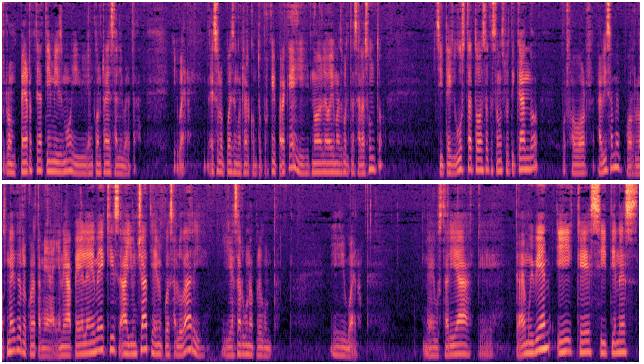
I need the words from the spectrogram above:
romperte a ti mismo y encontrar esa libertad. Y bueno, eso lo puedes encontrar con tu por qué y para qué y no le doy más vueltas al asunto. Si te gusta todo esto que estamos platicando, por favor avísame por los medios. Recuerda también hay en APLMX, hay un chat y ahí me puedes saludar y, y hacer alguna pregunta. Y bueno, me gustaría que te vaya muy bien y que si tienes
